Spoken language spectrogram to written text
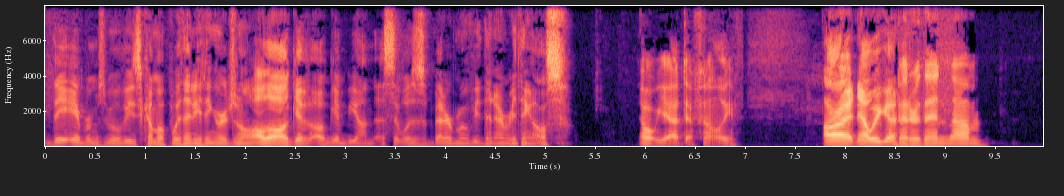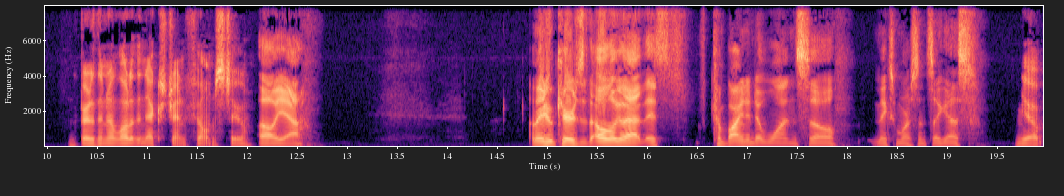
the Abrams movies come up with anything original? Although I'll give I'll give beyond this, it was a better movie than everything else. Oh yeah, definitely. All right, now we got. Better than um better than a lot of the next gen films too. Oh yeah. I mean, who cares? if- Oh, look at that! It's combined into one, so makes more sense, I guess. Yep.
